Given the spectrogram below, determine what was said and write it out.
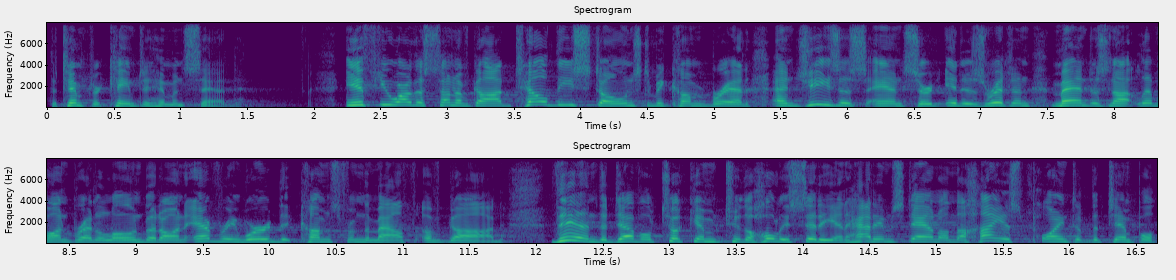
The tempter came to him and said, If you are the Son of God, tell these stones to become bread. And Jesus answered, It is written, Man does not live on bread alone, but on every word that comes from the mouth of God. Then the devil took him to the holy city and had him stand on the highest point of the temple.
